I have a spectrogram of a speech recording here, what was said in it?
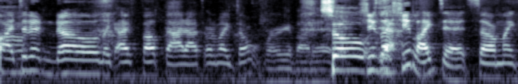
I didn't know. Like I felt bad after. I'm like, don't worry about it. So, she's yeah. like, she liked it. So I'm like,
